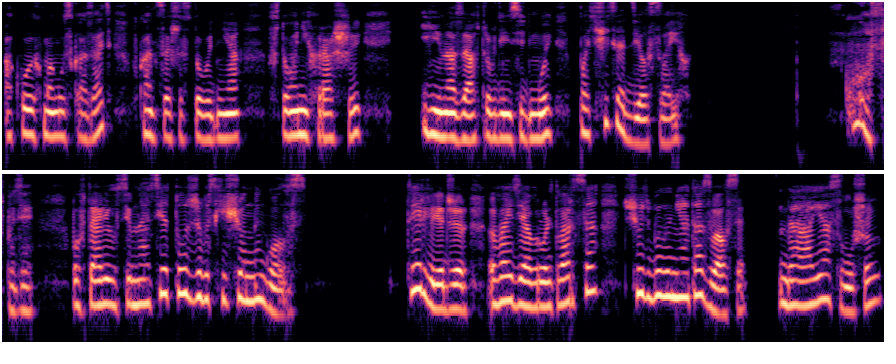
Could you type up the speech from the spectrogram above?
о коих могу сказать в конце шестого дня, что они хороши, и на завтра в день седьмой почить отдел своих. «Господи!» — повторил в темноте тот же восхищенный голос. Тервиллиджер, войдя в роль Творца, чуть было не отозвался. «Да, я слушаю».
